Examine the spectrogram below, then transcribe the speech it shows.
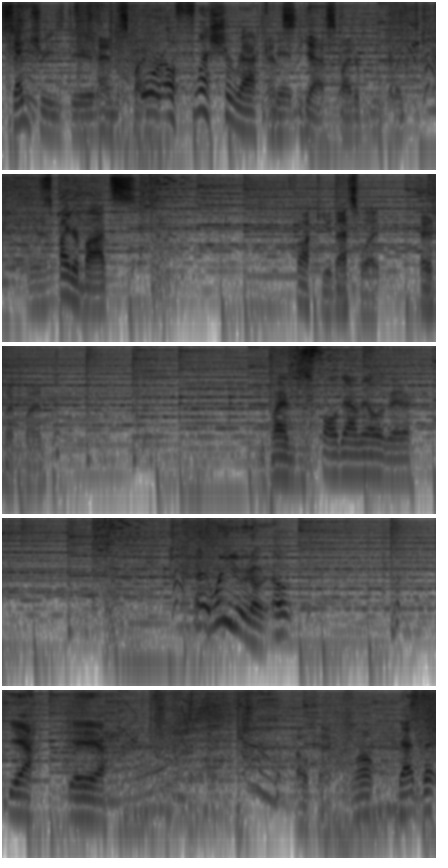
sentries, dude. And the spider. Or a flesh And arachnid. s- yeah, spider. Like, you know. Spider bots. Fuck you. That's what. There's my plan. You plan to just fall down the elevator. Hey, what are you doing? over- Oh. Yeah, yeah, yeah. Okay. Well, that that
